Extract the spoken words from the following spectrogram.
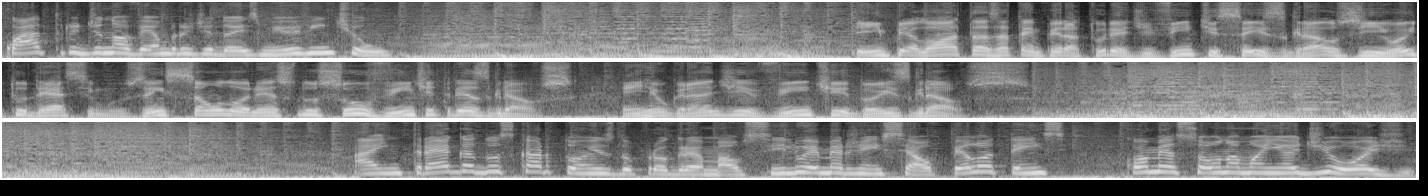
4 de novembro de 2021. Em Pelotas, a temperatura é de 26 graus e 8 décimos. Em São Lourenço do Sul, 23 graus. Em Rio Grande, 22 graus. A entrega dos cartões do programa Auxílio Emergencial Pelotense começou na manhã de hoje.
